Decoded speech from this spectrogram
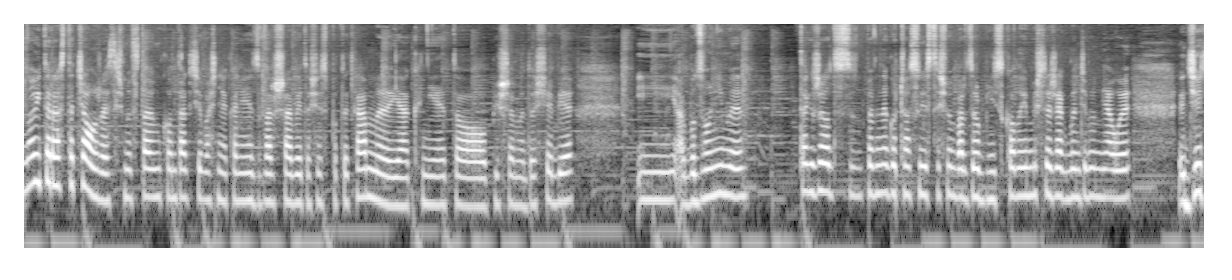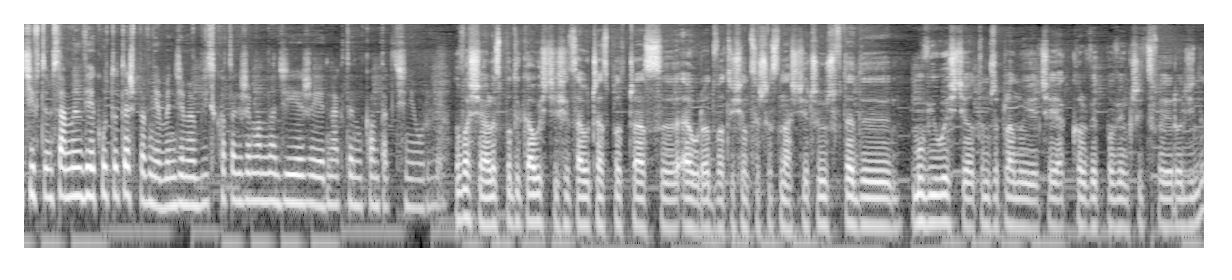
No i teraz ta ciąża, jesteśmy w stałym kontakcie, właśnie jak Ania jest w Warszawie, to się spotykamy, jak nie, to piszemy do siebie i albo dzwonimy. Także od pewnego czasu jesteśmy bardzo blisko, no i myślę, że jak będziemy miały dzieci w tym samym wieku, to też pewnie będziemy blisko, także mam nadzieję, że jednak ten kontakt się nie urwie. No właśnie, ale spotykałyście się cały czas podczas y, Euro 2016. Czy już wtedy mówiłyście o tym, że planujecie jakkolwiek powiększyć swoje rodziny?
